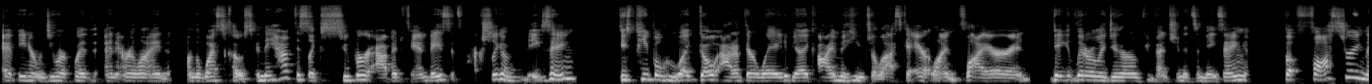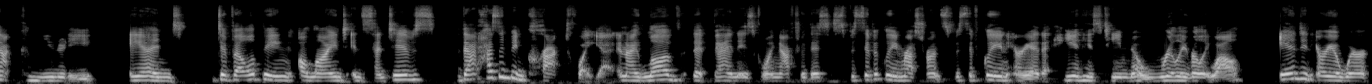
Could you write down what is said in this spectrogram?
At Vayner, we do work with an airline on the West Coast, and they have this like super avid fan base. It's actually amazing. These people who like go out of their way to be like, I'm a huge Alaska airline flyer, and they literally do their own convention. It's amazing. But fostering that community and developing aligned incentives that hasn't been cracked quite yet. And I love that Ben is going after this specifically in restaurants, specifically an area that he and his team know really, really well, and an area where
